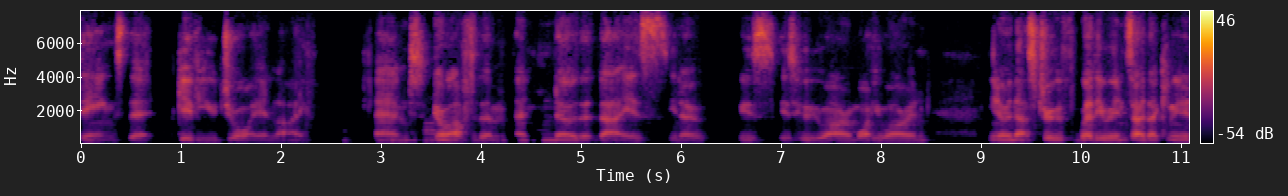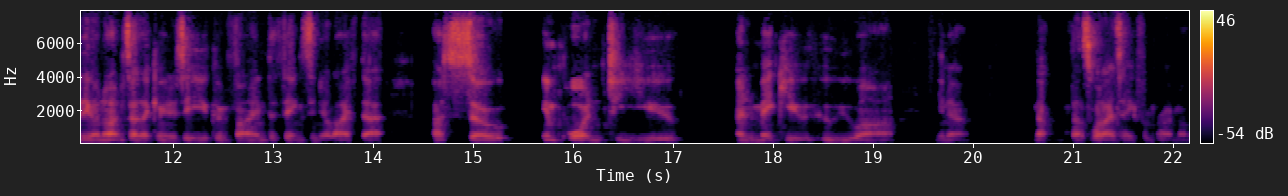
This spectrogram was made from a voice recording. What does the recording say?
things that give you joy in life and mm-hmm. go after them and know that that is you know is is who you are and what you are. And you know and that's truth whether you're inside that community or not inside that community you can find the things in your life that are so important to you and make you who you are you know. That, that's what i take from pride month.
